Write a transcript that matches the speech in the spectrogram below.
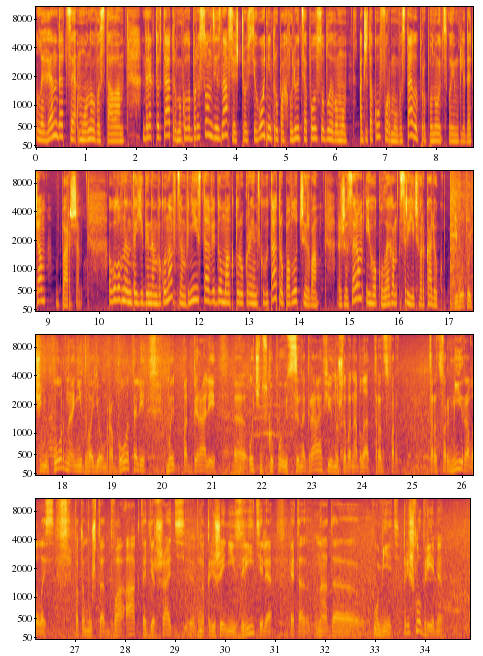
Легенда це моновистава. Директор театру Микола Бересон зізнався, що сьогодні трупа хвилюється по-особливому, адже таку форму вистави пропонують своїм глядачам вперше. Головним та єдиним виконавцем в ній став відомий актор українського театру Павло Чирва, режисером його колега Сергій Чверкалюк. И вот очень упорно они вдвоем работали. Мы подбирали э, очень скупую сценографию, но чтобы она была трансфор- трансформировалась, потому что два акта держать в напряжении зрителя, это надо уметь. Пришло время,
